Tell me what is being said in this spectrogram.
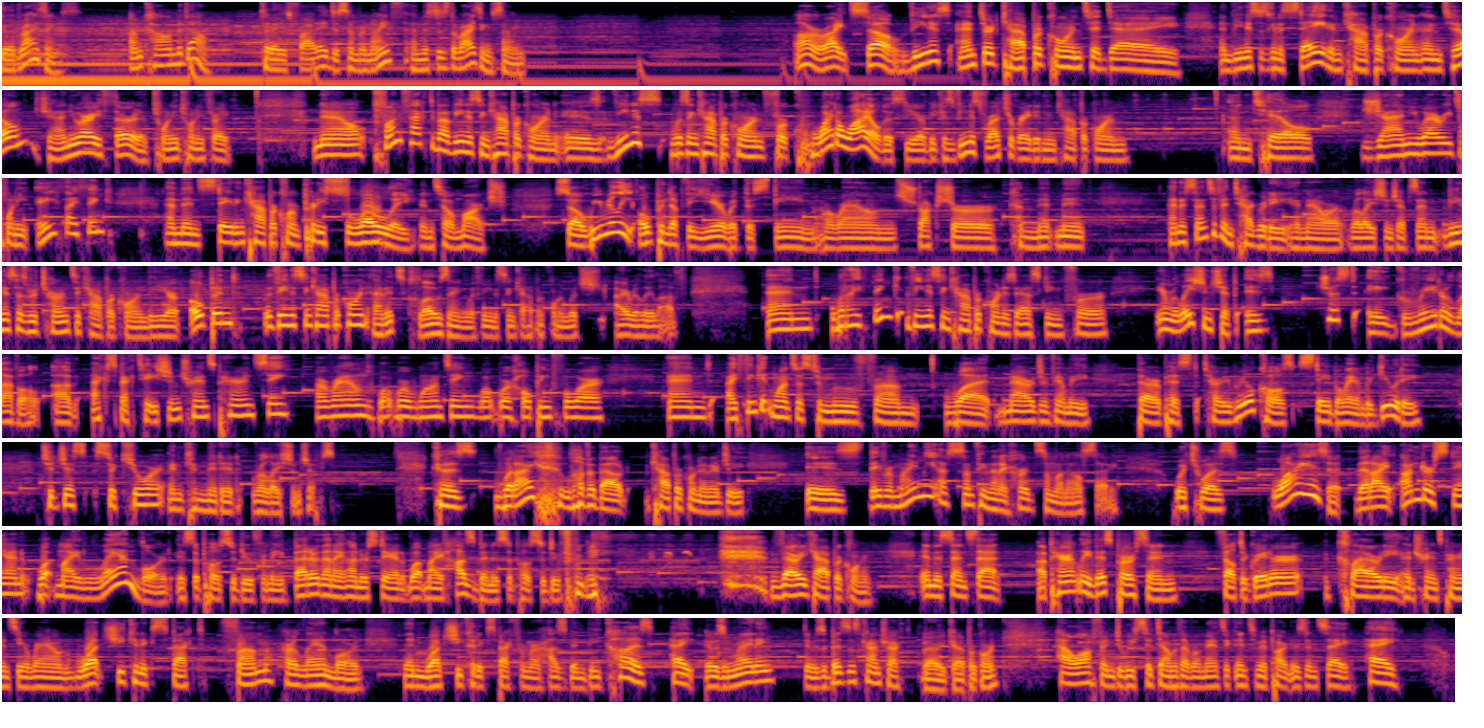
Good Risings. I'm Colin Bedell. Today is Friday, December 9th, and this is the Rising Sign. All right, so Venus entered Capricorn today, and Venus is going to stay in Capricorn until January 3rd of 2023. Now, fun fact about Venus in Capricorn is Venus was in Capricorn for quite a while this year because Venus retrograded in Capricorn until January 28th, I think, and then stayed in Capricorn pretty slowly until March. So we really opened up the year with this theme around structure, commitment, and a sense of integrity in our relationships. And Venus has returned to Capricorn. The year opened with Venus in Capricorn and it's closing with Venus in Capricorn, which I really love. And what I think Venus in Capricorn is asking for in relationship is just a greater level of expectation transparency around what we're wanting, what we're hoping for. And I think it wants us to move from what marriage and family therapist Terry Real calls stable ambiguity to just secure and committed relationships. Because what I love about Capricorn energy is they remind me of something that I heard someone else say, which was, why is it that I understand what my landlord is supposed to do for me better than I understand what my husband is supposed to do for me? Very Capricorn, in the sense that apparently this person felt a greater clarity and transparency around what she can expect from her landlord than what she could expect from her husband because, hey, it was in writing, there was a business contract, very Capricorn. How often do we sit down with our romantic, intimate partners and say, hey,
